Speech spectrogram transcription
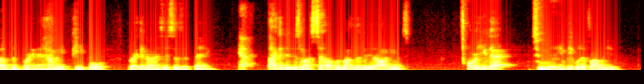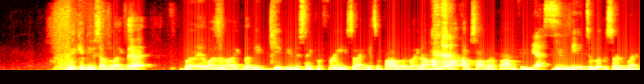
of the brand. How many people recognize this as a thing? Yep. I could do this myself with my limited audience, or you got two million people that follow you. We could do something like that, but it wasn't like let me give you this thing for free so I can get some followers. Like no, I'm sol- I'm solving a problem for you. Yes. you need to look a certain way.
